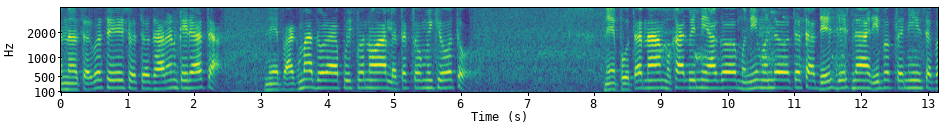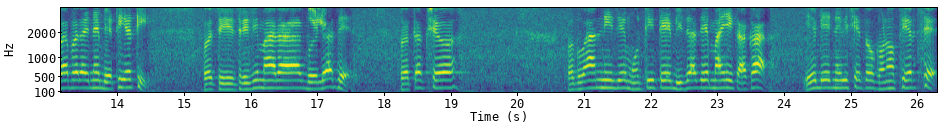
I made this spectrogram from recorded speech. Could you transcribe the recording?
અને સર્વશ્રેષ્ઠ વસ્ત્ર ધારણ કર્યા હતા ને પાઘમાં ધોળા પુષ્પનો આ લટકતો મૂક્યો હતો. ને પોતાના મુખારબીની આગળ મુનિમંડળ તથા દેશ દેશના હરિભક્તની સભા ભરાઈને બેઠી હતી. પછી શ્રીજી મહારાજ બોલ્યા છે, પ્રત્યક્ષ, ભગવાનની જે મૂર્તિ તે બીજા જે માહિક આકાર, એ બેને વિશે તો ઘણો ફેર છે,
